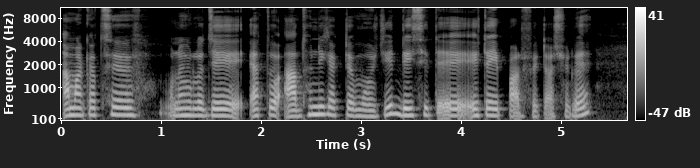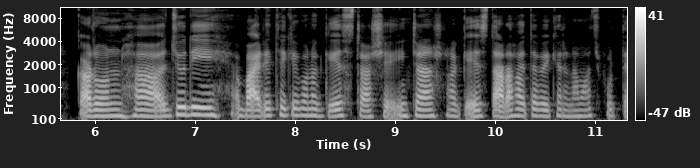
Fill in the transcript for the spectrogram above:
আমার কাছে মনে হলো যে এত আধুনিক একটা মসজিদ ডিসিতে এটাই পারফেক্ট আসলে। কারণ যদি বাইরে থেকে কোনো গেস্ট আসে ইন্টারন্যাশনাল গেস্ট তারা হয়তো এখানে নামাজ পড়তে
